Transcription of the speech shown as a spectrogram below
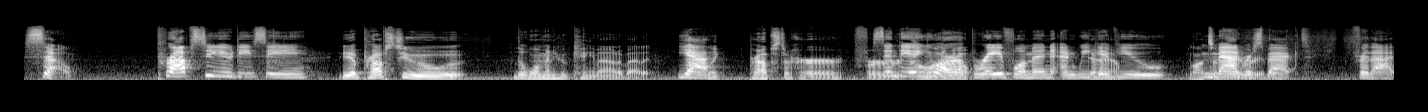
So, props to you DC. Yeah. Props to the woman who came out about it. Yeah. Like, props to her for Cynthia, you are a brave woman, and we Yeah, give you Lots of mad bravery there. respect for that.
